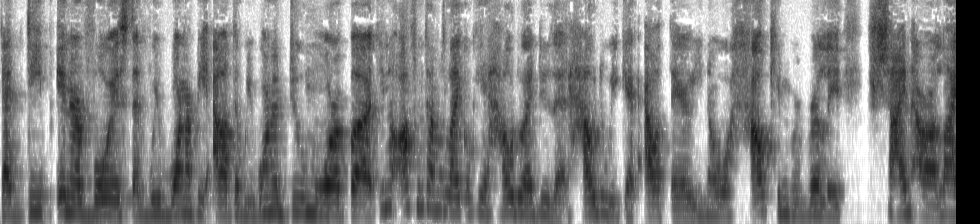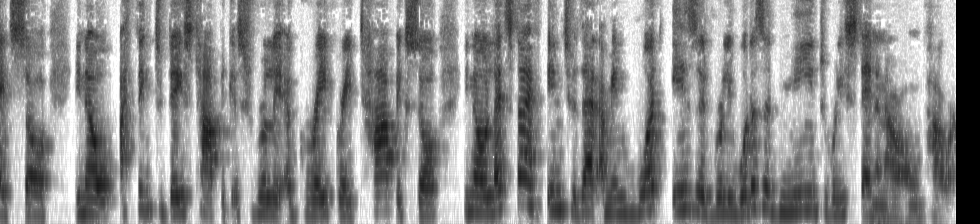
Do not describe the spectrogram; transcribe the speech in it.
that deep inner voice that we want to be out there, we want to do more, but you know, oftentimes like, okay, how do I do that? How do we get out there? You know, how can we really shine our light? So, you know, I think today's topic is really a great, great topic. So, you know, let's dive into that. I mean, what is it really? What does it mean to really stand in our own power?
